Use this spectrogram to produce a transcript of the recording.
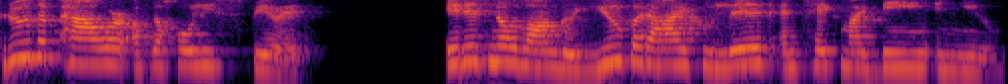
through the power of the Holy Spirit, it is no longer you but I who live and take my being in you.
